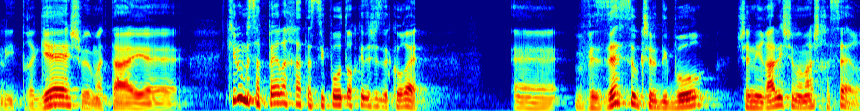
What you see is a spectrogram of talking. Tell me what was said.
להתרגש ומתי... אה, כאילו מספר לך את הסיפור תוך כדי שזה קורה. אה, וזה סוג של דיבור שנראה לי שממש חסר.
